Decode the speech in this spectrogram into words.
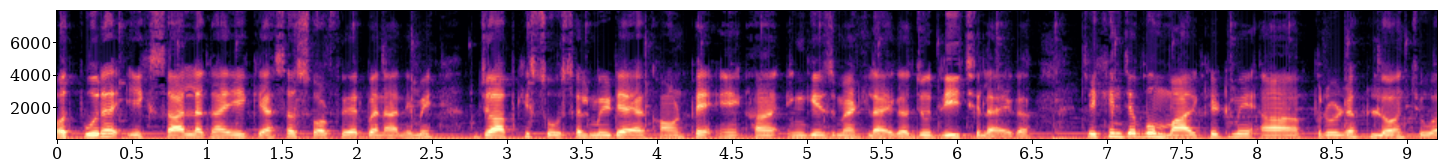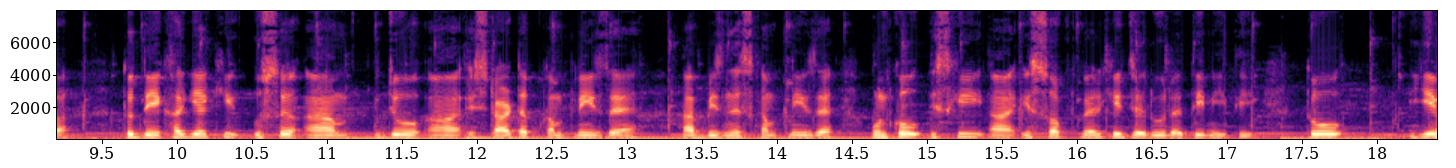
और पूरा एक साल लगा एक ऐसा सॉफ्टवेयर बनाने में जो आपकी सोशल मीडिया अकाउंट पे एंगेजमेंट लाएगा, जो रीच लाएगा। लेकिन जब वो मार्केट में प्रोडक्ट लॉन्च हुआ तो देखा गया कि उस जो स्टार्टअप कंपनीज़ हैं बिज़नेस कंपनीज़ है, उनको इसकी इस सॉफ्टवेयर की ज़रूरत ही नहीं थी। तो ये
